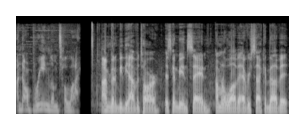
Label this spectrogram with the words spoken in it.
and are bringing them to life. I'm gonna be the Avatar. It's gonna be insane. I'm gonna love it every second of it.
